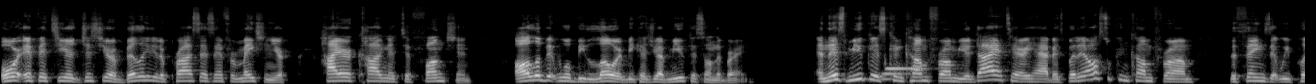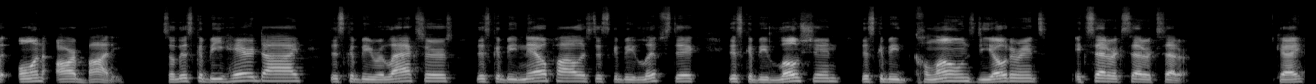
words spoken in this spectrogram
or if it's your just your ability to process information, your higher cognitive function, all of it will be lowered because you have mucus on the brain. And this mucus can come from your dietary habits, but it also can come from the things that we put on our body. So this could be hair dye, this could be relaxers, this could be nail polish, this could be lipstick, this could be lotion, this could be colognes, deodorants, etc., etc., etc. Okay?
